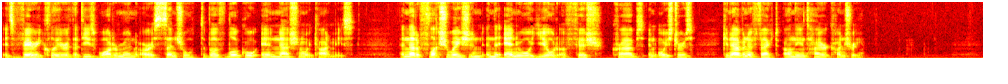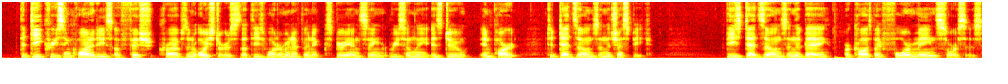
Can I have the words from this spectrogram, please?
it's very clear that these watermen are essential to both local and national economies, and that a fluctuation in the annual yield of fish, crabs, and oysters can have an effect on the entire country. The decreasing quantities of fish, crabs, and oysters that these watermen have been experiencing recently is due, in part, to dead zones in the Chesapeake. These dead zones in the bay are caused by four main sources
